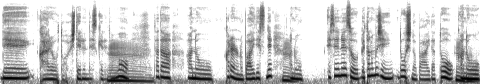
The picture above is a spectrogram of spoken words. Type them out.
で帰ろうとしているんですけれども、ただあの彼らの場合ですね、うん。あの SNS をベトナム人同士の場合だと、うん。あの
